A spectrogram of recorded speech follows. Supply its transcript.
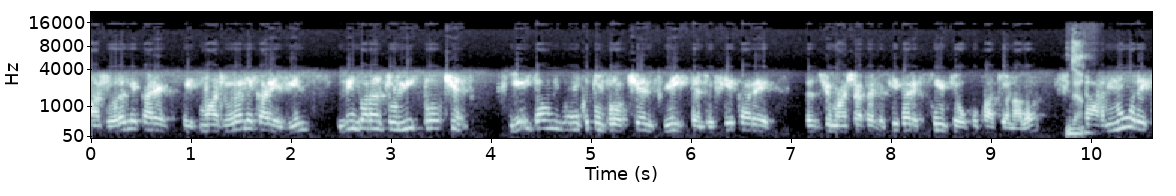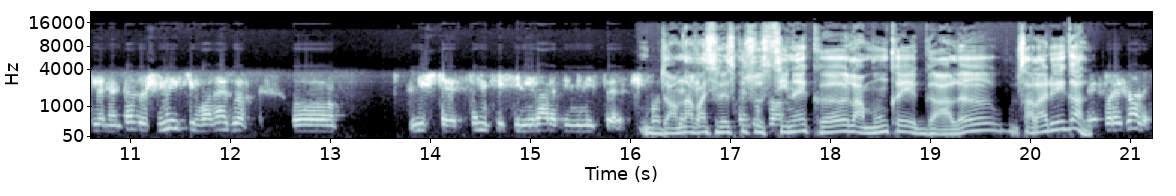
Majorările care, majorările care vin, vin doar într-un mic procent. Ei dau un, cât un procent mic pentru fiecare, să zicem așa, pentru fiecare funcție ocupațională, Da. dar nu reglementează și nu echivalează uh, niște funcții similare din minister. Și vă zic Doamna de ce. Vasilescu Pentru că susține că la muncă egală, salariu egal. Drepturi egale.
